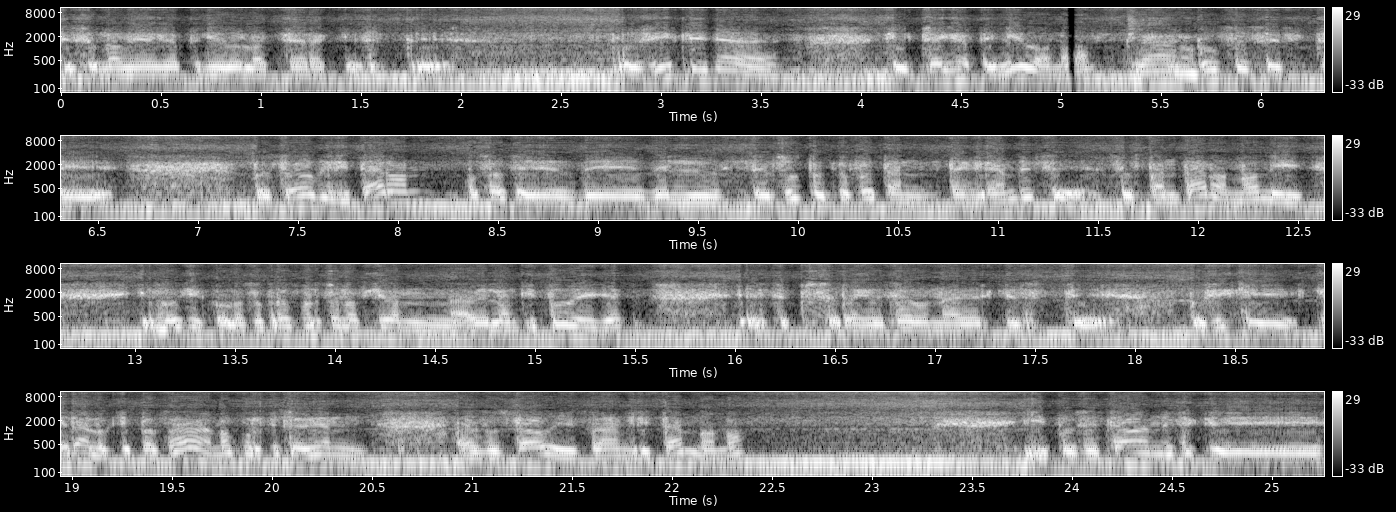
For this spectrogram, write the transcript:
dice no había tenido la cara que este pues sí que ella que, que haya tenido no Claro. entonces este pues todos gritaron o sea se- de- del, del susto que fue tan tan grande se, se espantaron no y, y lógico las otras personas que iban adelantito de ellas este pues se regresaron a ver que este pues sí que, que era lo que pasaba no porque se habían asustado y estaban gritando no y pues estaban, dice que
